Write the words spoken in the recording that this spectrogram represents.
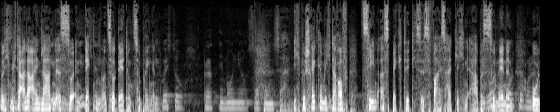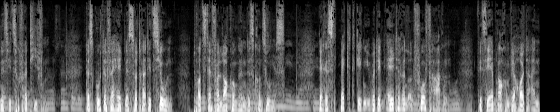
Und ich möchte alle einladen, es zu entdecken und zur Geltung zu bringen. Ich beschränke mich darauf, zehn Aspekte dieses weisheitlichen Erbes zu nennen, ohne sie zu vertiefen. Das gute Verhältnis zur Tradition, trotz der Verlockungen des Konsums. Der Respekt gegenüber den Älteren und Vorfahren. Wie sehr brauchen wir heute ein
